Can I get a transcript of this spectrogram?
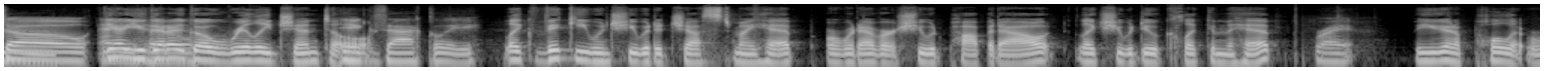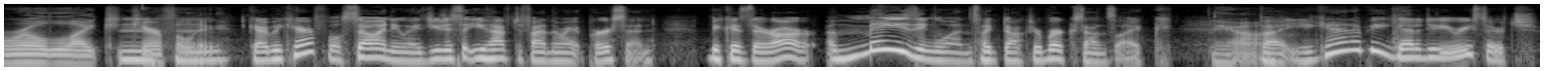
So, yeah, you got to go really gentle. Exactly. Like Vicky, when she would adjust my hip or whatever, she would pop it out. Like she would do a click in the hip, Right. but you got to pull it real like Mm-hmm. carefully. Gotta be careful. So, anyways, you just you have to find the right person because there are amazing ones, like Dr. Burke sounds like. Yeah. But you gotta be, you gotta do your research.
